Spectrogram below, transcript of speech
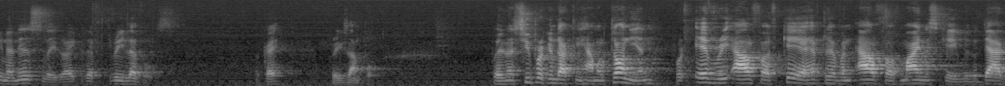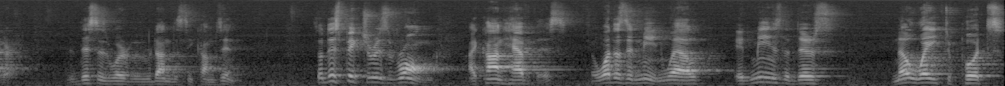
in an insulator, I could have three levels, okay, for example. But in a superconducting Hamiltonian, for every alpha of k, I have to have an alpha of minus k with a dagger. This is where the redundancy comes in. So this picture is wrong. I can't have this. So what does it mean? Well, it means that there's no way to put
